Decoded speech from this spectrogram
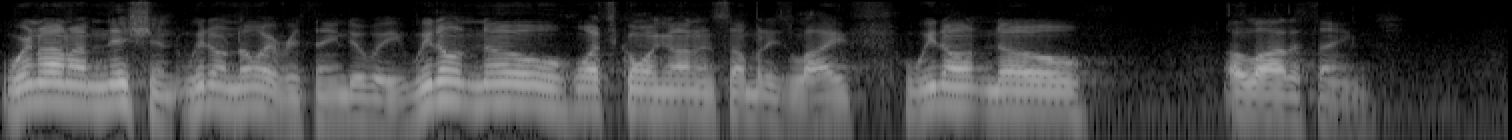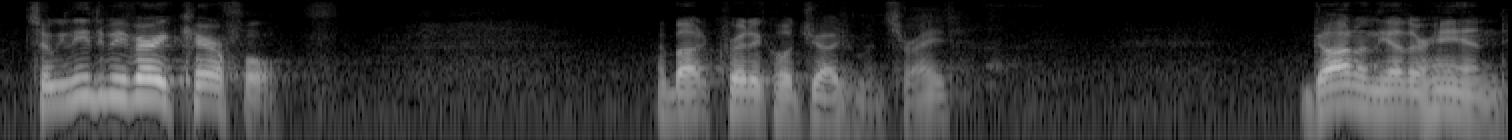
We're not omniscient. We don't know everything, do we? We don't know what's going on in somebody's life. We don't know a lot of things. So we need to be very careful about critical judgments, right? God, on the other hand,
